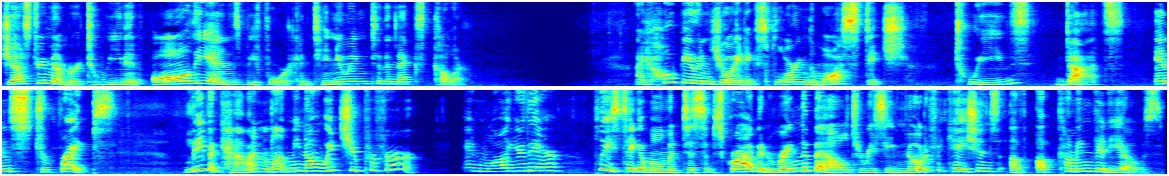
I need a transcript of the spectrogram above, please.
Just remember to weave in all the ends before continuing to the next color. I hope you enjoyed exploring the moss stitch tweeds, dots, and stripes. Leave a comment and let me know which you prefer. And while you're there, please take a moment to subscribe and ring the bell to receive notifications of upcoming videos.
